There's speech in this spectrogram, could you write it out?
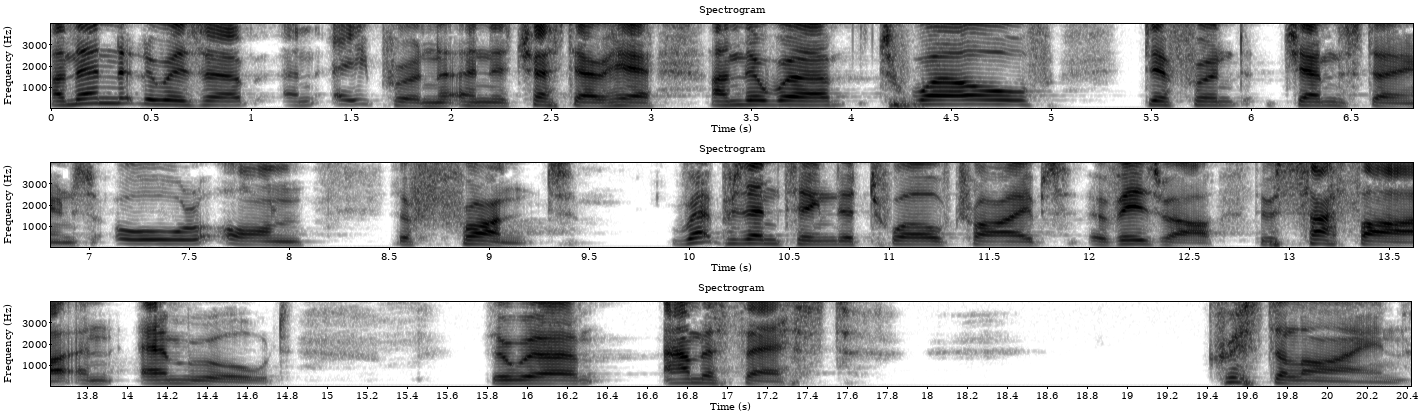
And then there was a, an apron in the chest area here, and there were 12 different gemstones all on the front representing the 12 tribes of Israel. There was sapphire and emerald. There were amethyst, crystalline,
